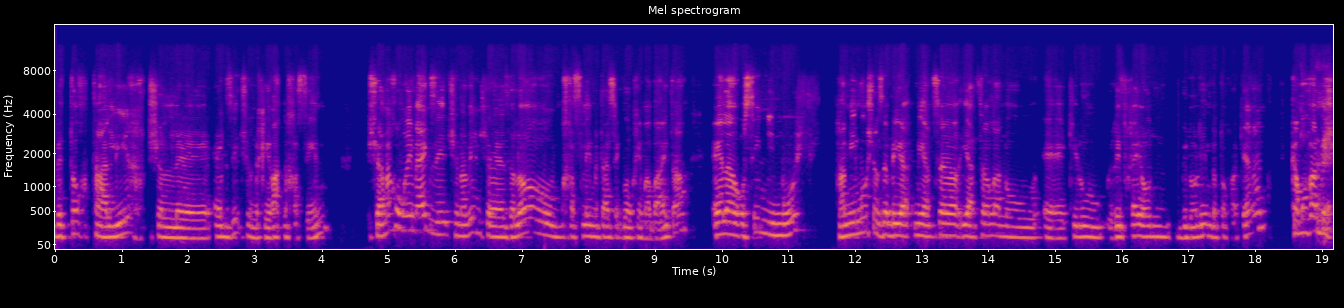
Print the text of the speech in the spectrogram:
בתוך תהליך של אקזיט, של מכירת נכסים. כשאנחנו אומרים אקזיט, שנבין שזה לא מחסלים את העסק והולכים הביתה, אלא עושים מימוש המימוש הזה מייצר, ייצר לנו אה, כאילו רווחי הון גדולים בתוך הקרן. כמובן מי ש...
